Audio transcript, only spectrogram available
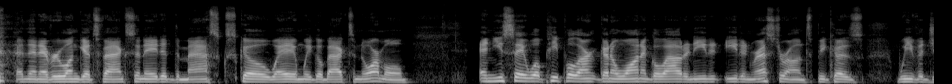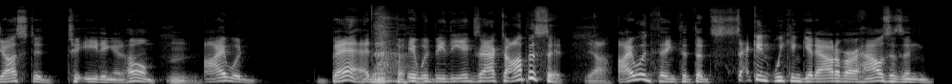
and then everyone gets vaccinated, the masks go away and we go back to normal? And you say, well, people aren't going to want to go out and eat eat in restaurants because we've adjusted to eating at home. Hmm. I would bet it would be the exact opposite. Yeah. I would think that the second we can get out of our houses and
